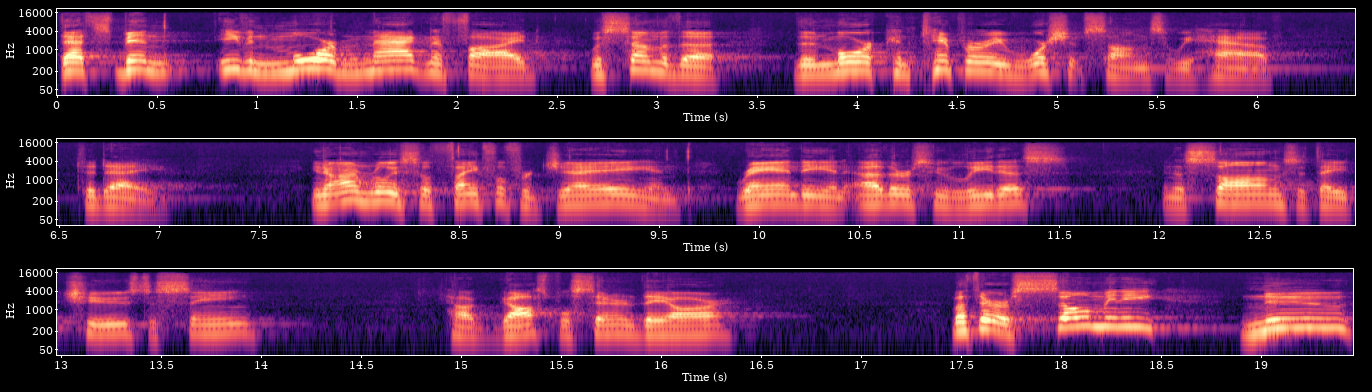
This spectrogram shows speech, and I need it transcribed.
that's been even more magnified with some of the, the more contemporary worship songs that we have today. You know, I'm really so thankful for Jay and Randy and others who lead us in the songs that they choose to sing, how gospel centered they are. But there are so many new,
